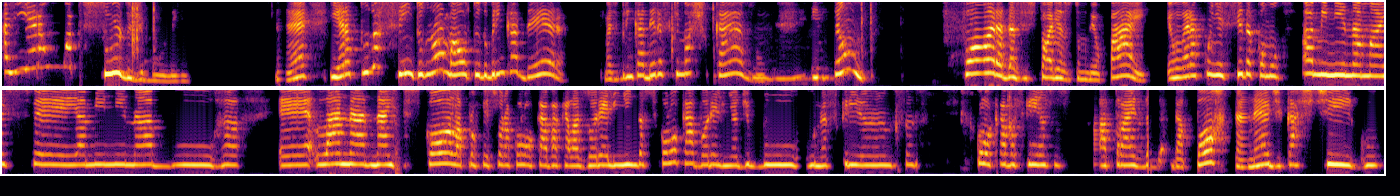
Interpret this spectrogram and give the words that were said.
ali era um absurdo de bullying. Né? E era tudo assim, tudo normal, tudo brincadeira, mas brincadeiras que machucavam. Uhum. Então, fora das histórias do meu pai, eu era conhecida como a menina mais feia, a menina burra. É, lá na, na escola, a professora colocava aquelas orelhinhas, ainda se colocava orelhinha de burro nas crianças colocava as crianças atrás da, da, porta, né, de castigo.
